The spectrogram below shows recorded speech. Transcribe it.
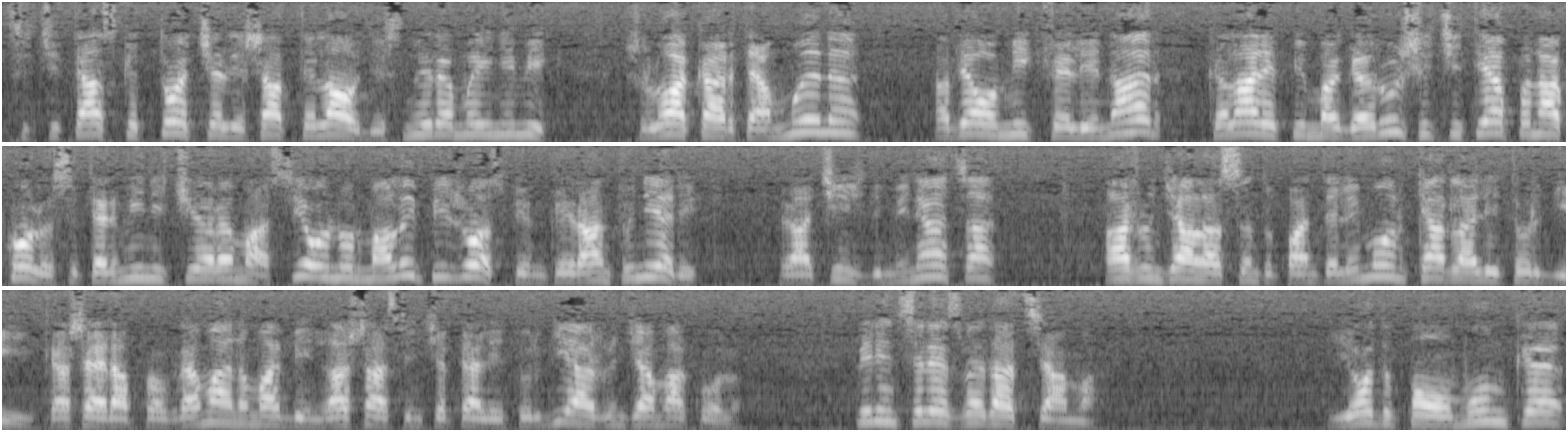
să citească tot cele șapte laude, să nu rămâi nimic. Și lua cartea în mână avea un mic felinar, călare pe măgăruș și citea până acolo, să termini ce a rămas. Eu în urma lui pe jos, pentru că era întuneric. La 5 dimineața ajungeam la Sfântul Pantelimon, chiar la liturghie, că așa era programat, numai bine. La 6 începea liturghia, ajungeam acolo. Bineînțeles, vă dați seama, eu după o muncă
